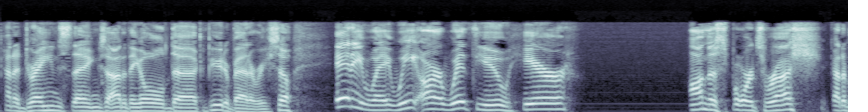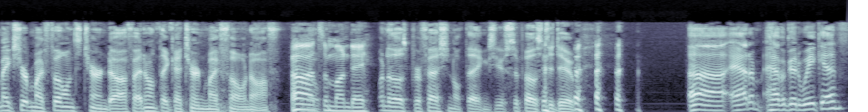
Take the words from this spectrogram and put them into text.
kind of drains things out of the old uh, computer battery. So, anyway, we are with you here on the Sports Rush. Got to make sure my phone's turned off. I don't think I turned my phone off. Oh, it's a Monday. One of those professional things you're supposed to do. uh, Adam, have a good weekend.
